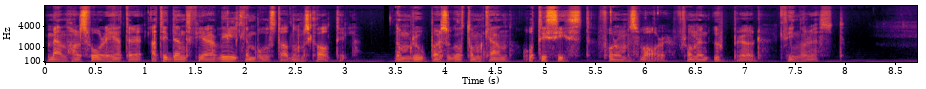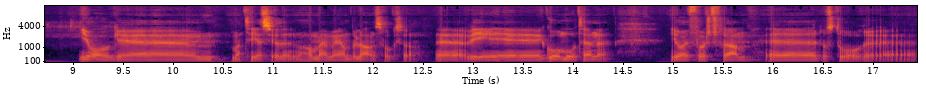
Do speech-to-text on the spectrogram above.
men har svårigheter att identifiera vilken bostad de ska till. De ropar så gott de kan och till sist får de svar från en upprörd kvinnoröst. Jag, eh, Mattias, jag har med mig ambulans också. Eh, vi går mot henne. Jag är först fram. Eh, då står eh,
